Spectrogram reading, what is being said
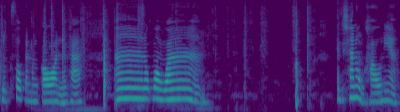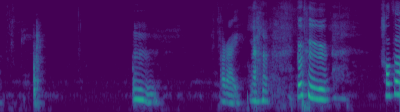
พฤกษกกันมังกรนะคะอ่านกมองว่าแอคชั่นของเขาเนี่ย อืม อะไรนะ ก็คือเขาจะ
